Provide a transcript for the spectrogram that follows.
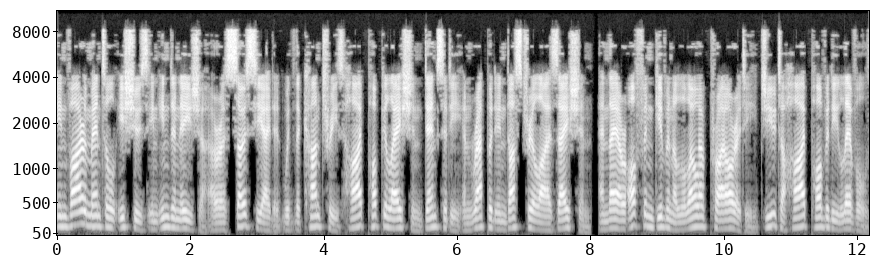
Environmental issues in Indonesia are associated with the country's high population density and rapid industrialization, and they are often given a lower priority due to high poverty levels,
